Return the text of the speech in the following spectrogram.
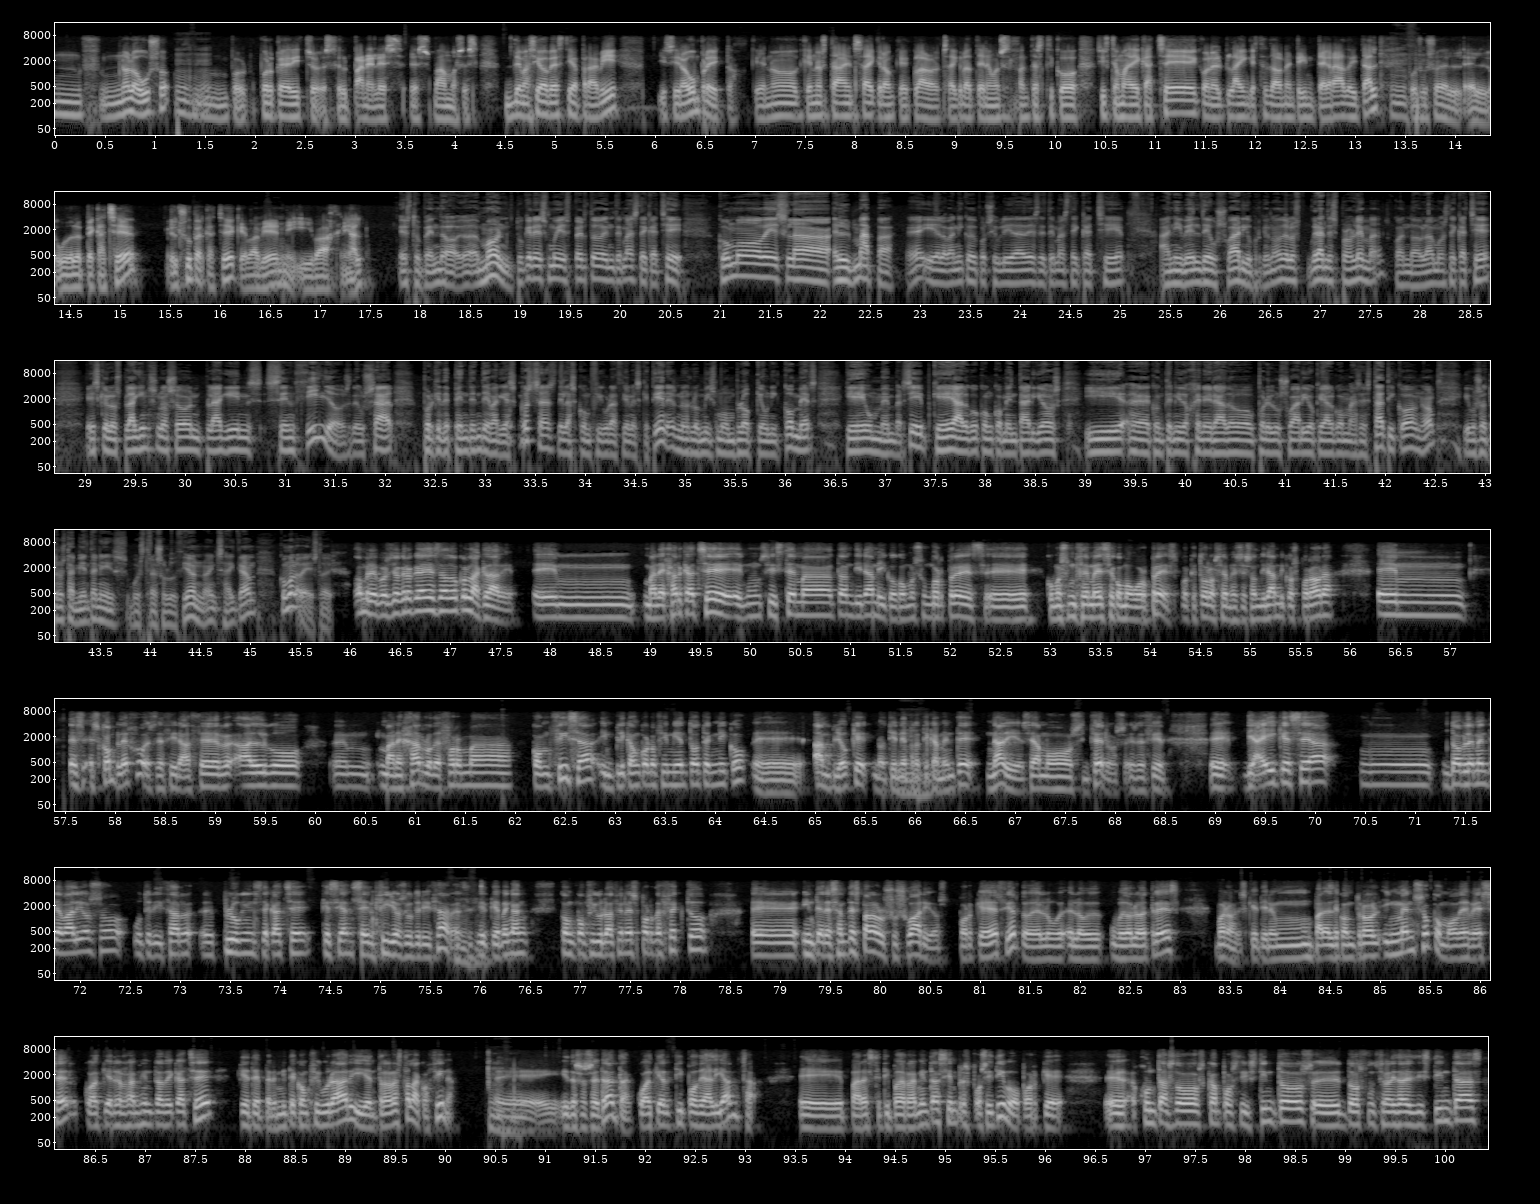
no lo uso, mm, porque he dicho, es el panel es, es, vamos, es demasiado bestia para mí. Y si algún proyecto que no, que no está en SiteGround, aunque claro, en SiteGround tenemos el fantástico sistema de caché, con el plugin que está totalmente integrado y tal, pues uso el, el WP caché, el super caché, que va bien y va genial. Estupendo. Mon, tú que eres muy experto en temas de caché, ¿cómo ves la, el mapa eh, y el abanico de posibilidades de temas de caché a nivel de usuario? Porque uno de los grandes problemas cuando hablamos de caché es que los plugins no son plugins sencillos de usar porque dependen de varias cosas, de las configuraciones que tienes. No es lo mismo un blog que un e-commerce, que un membership, que algo con comentarios y eh, contenido generado por el usuario que algo más estático, ¿no? Y vosotros también tenéis vuestra solución, ¿no? SiteGround. ¿Cómo lo ves? Esto? Hombre, pues yo creo que has dado con la clave. Em, manejar caché en un sistema tan dinámico como es un WordPress, eh, como es un CMS como WordPress, porque todos los CMS son dinámicos por ahora, em, es, complejo. Es decir, hacer algo, em, manejarlo de forma concisa implica un conocimiento técnico eh, amplio que no tiene prácticamente nadie, seamos sinceros. Es decir, eh, de ahí que sea Mm, doblemente valioso utilizar eh, plugins de caché que sean sencillos de utilizar, es decir, que vengan con configuraciones por defecto eh, interesantes para los usuarios, porque es cierto, el, W3, bueno, es que tiene un panel de control inmenso, como debe ser cualquier herramienta de caché que te permite configurar y entrar hasta la cocina. Eh, y de eso se trata. Cualquier tipo de alianza eh, para este tipo de herramientas siempre es positivo porque eh, juntas dos campos distintos, eh, dos funcionalidades distintas.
